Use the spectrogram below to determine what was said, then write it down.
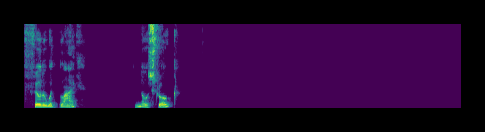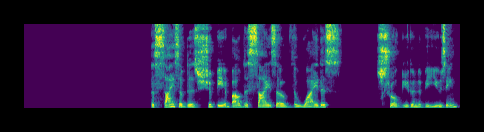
Fill it with black. No stroke. The size of this should be about the size of the widest stroke you're going to be using.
